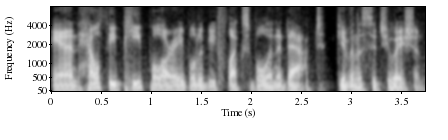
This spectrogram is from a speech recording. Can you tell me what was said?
and healthy people are able to be flexible and adapt given the situation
